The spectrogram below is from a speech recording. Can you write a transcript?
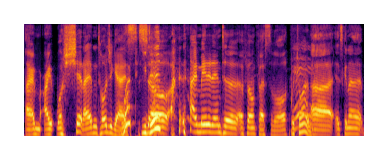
I'm I well shit, I haven't told you guys. What? You so, I made it into a film festival. which one Uh, it's gonna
